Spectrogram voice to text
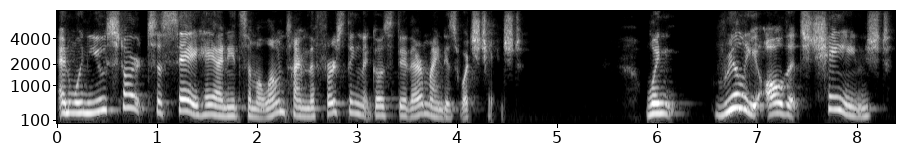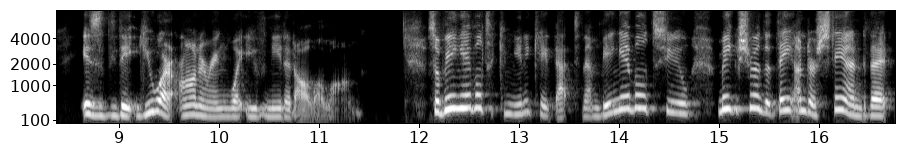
and when you start to say hey i need some alone time the first thing that goes through their mind is what's changed when really all that's changed is that you are honoring what you've needed all along. So, being able to communicate that to them, being able to make sure that they understand that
